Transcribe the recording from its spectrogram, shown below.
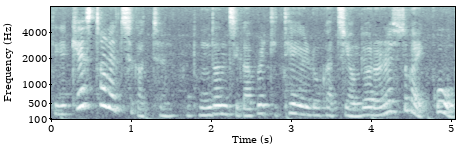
되게 캐스터네츠 같은 동전 지갑을 디테일로 같이 연결을 할 수가 있고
